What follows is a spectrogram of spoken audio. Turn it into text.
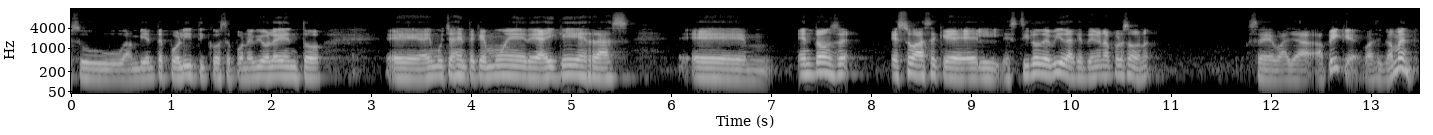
su, ambiente político se pone violento, eh, hay mucha gente que muere, hay guerras. Eh, entonces, eso hace que el estilo de vida que tiene una persona se vaya a pique, básicamente.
